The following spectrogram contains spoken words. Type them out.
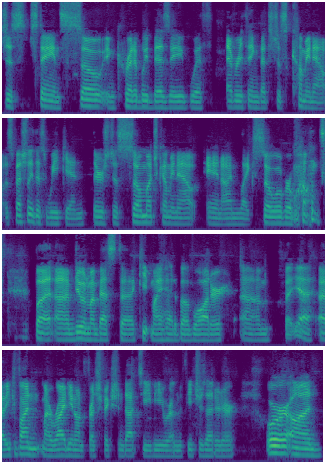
just staying so incredibly busy with everything that's just coming out, especially this weekend. There's just so much coming out, and I'm like so overwhelmed, but I'm doing my best to keep my head above water. Um, but yeah, uh, you can find my writing on freshfiction.tv, where I'm the features editor, or on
